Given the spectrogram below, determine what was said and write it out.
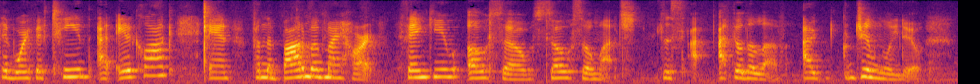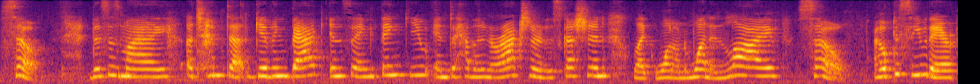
February 15th at 8 o'clock. And from the bottom of my heart, thank you oh so, so, so much. Just, I, I feel the love. I genuinely do. So, this is my attempt at giving back and saying thank you and to have an interaction or discussion like one-on-one -on -one and live. So, I hope to see you there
